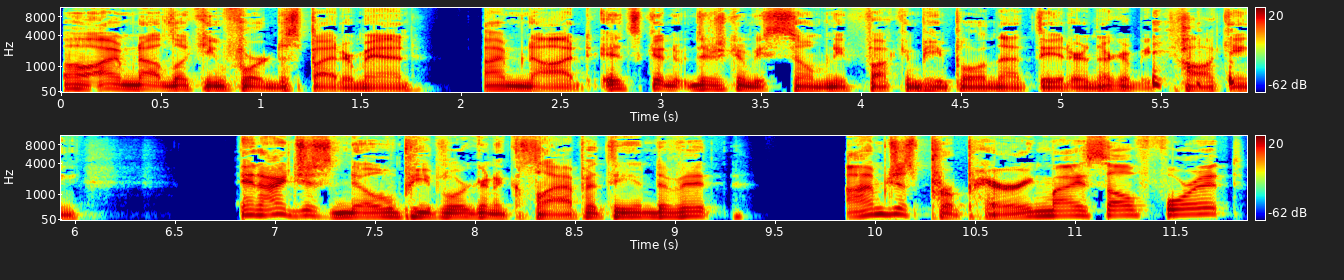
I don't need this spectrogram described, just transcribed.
Oh, I'm not looking forward to Spider Man. I'm not. It's gonna. There's gonna be so many fucking people in that theater, and they're gonna be talking, and I just know people are gonna clap at the end of it. I'm just preparing myself for it.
